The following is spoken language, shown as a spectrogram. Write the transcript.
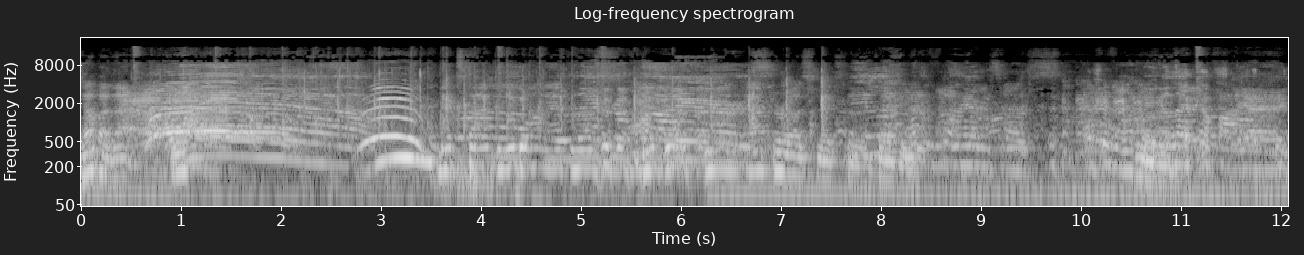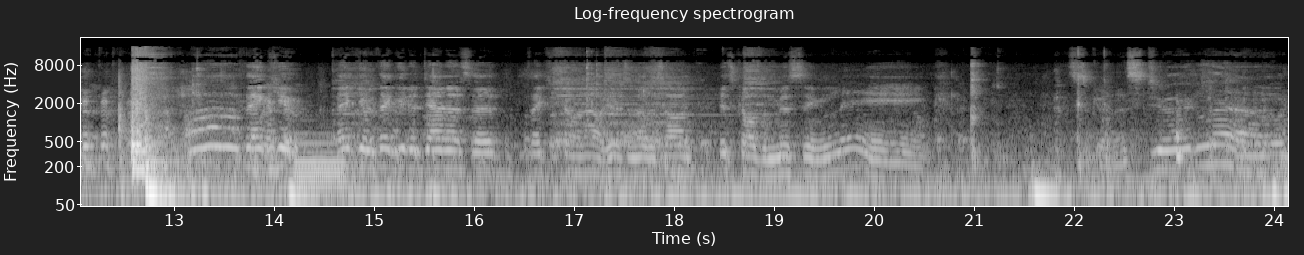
Electrifiers? How about that? Next time, can you go on after us? After us next time. Thank you. Thank you. Thank you. Thank you to Dennis. Uh, thanks for coming out. Here's another song. It's called The Missing Link. It's gonna start loud.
